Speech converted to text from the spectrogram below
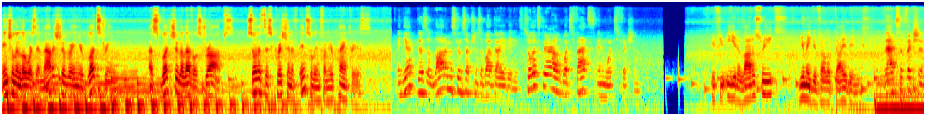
Insulin lowers the amount of sugar in your bloodstream. As blood sugar levels drops, so does the secretion of insulin from your pancreas. And yet, there's a lot of misconceptions about diabetes. So let's clear out what's facts and what's fiction. If you eat a lot of sweets, you may develop diabetes. That's a fiction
